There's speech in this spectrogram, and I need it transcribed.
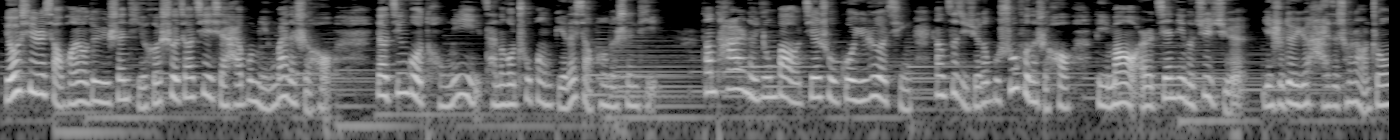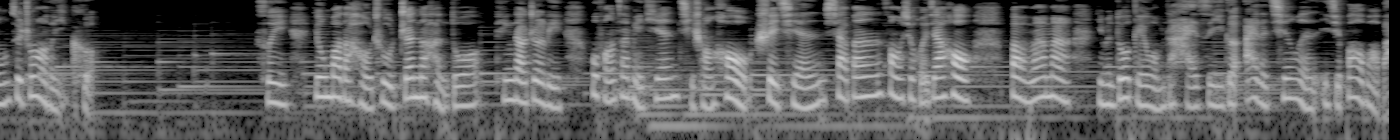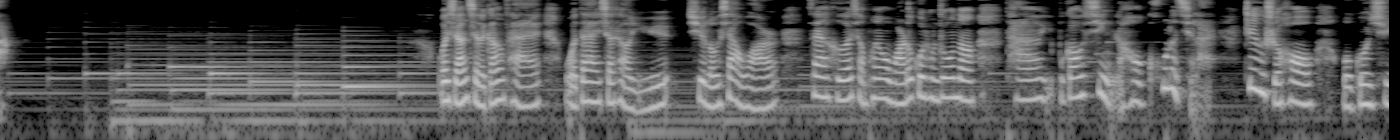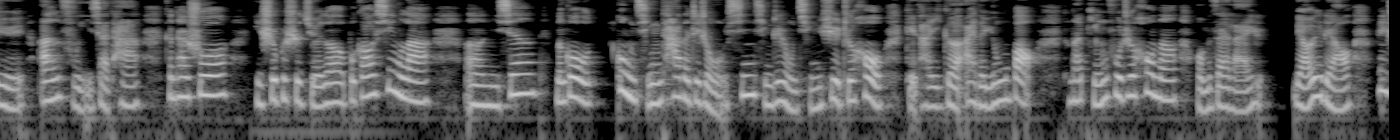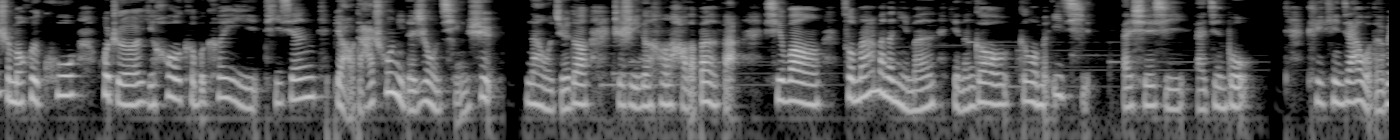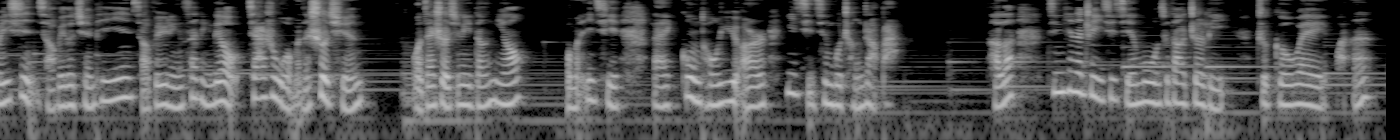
尤其是小朋友对于身体和社交界限还不明白的时候，要经过同意才能够触碰别的小朋友的身体。当他人的拥抱接触过于热情，让自己觉得不舒服的时候，礼貌而坚定的拒绝，也是对于孩子成长中最重要的一课。所以，拥抱的好处真的很多。听到这里，不妨在每天起床后、睡前、下班、放学回家后，爸爸妈妈，你们多给我们的孩子一个爱的亲吻，一起抱抱吧。我想起了刚才我带小小鱼去楼下玩，在和小朋友玩的过程中呢，他不高兴，然后哭了起来。这个时候，我过去安抚一下他，跟他说：“你是不是觉得不高兴啦？嗯，你先能够共情他的这种心情、这种情绪之后，给他一个爱的拥抱。等他平复之后呢，我们再来聊一聊为什么会哭，或者以后可不可以提前表达出你的这种情绪？那我觉得这是一个很好的办法。希望做妈妈的你们也能够跟我们一起来学习、来进步。”可以添加我的微信小飞的全拼音小飞零三零六，加入我们的社群，我在社群里等你哦。我们一起来共同育儿，一起进步成长吧。好了，今天的这一期节目就到这里，祝各位晚安。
